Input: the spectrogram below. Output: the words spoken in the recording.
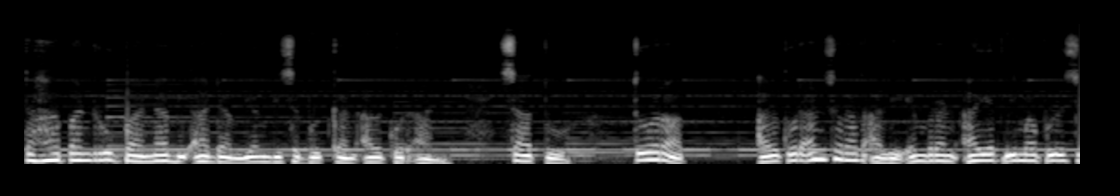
Tahapan rupa Nabi Adam yang disebutkan Al-Quran 1. Turat Al-Quran Surat Ali Imran ayat 59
